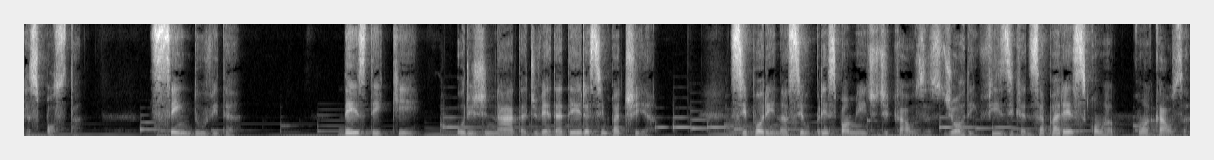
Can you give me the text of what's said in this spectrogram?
Resposta: Sem dúvida. Desde que originada de verdadeira simpatia. Se, porém, nasceu principalmente de causas de ordem física, desaparece com a, com a causa.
